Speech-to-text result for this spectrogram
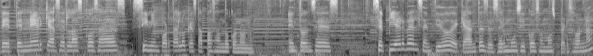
de tener que hacer las cosas sin importar lo que está pasando con uno. Entonces, se pierde el sentido de que antes de ser músicos somos personas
